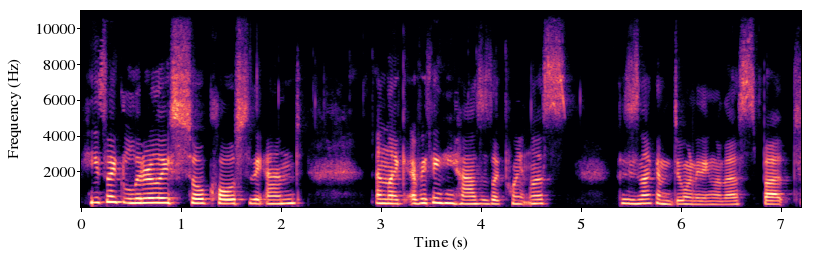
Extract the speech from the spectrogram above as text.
He's like literally so close to the end, and like everything he has is like pointless because he's not going to do anything with this, but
